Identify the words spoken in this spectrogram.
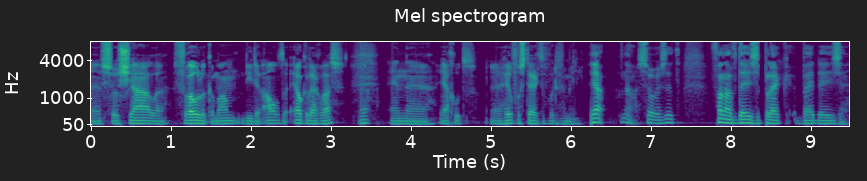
uh, sociale, vrolijke man die er altijd, elke dag was. Ja. En uh, ja, goed, uh, heel veel sterkte voor de familie. Ja, nou, zo is het. Vanaf deze plek bij deze.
